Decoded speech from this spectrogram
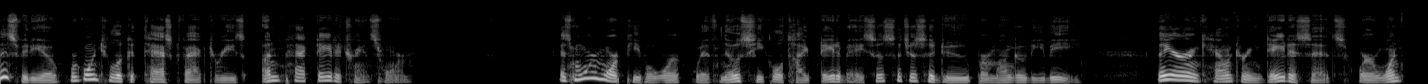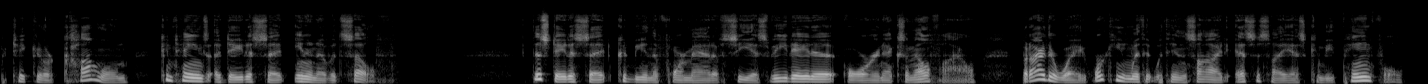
this video, we're going to look at Task Factory's Unpack Data Transform. As more and more people work with NoSQL type databases such as Hadoop or MongoDB, they are encountering data sets where one particular column contains a data set in and of itself. This data set could be in the format of CSV data or an XML file, but either way, working with it with inside SSIS can be painful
